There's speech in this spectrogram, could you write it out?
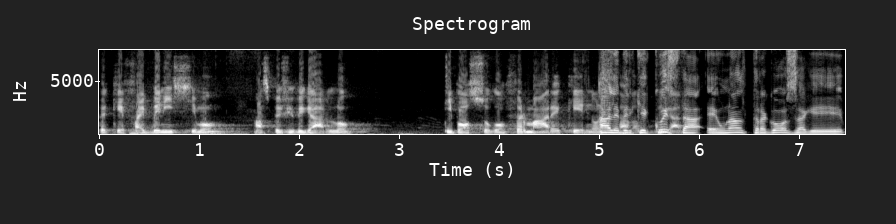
perché fai benissimo a specificarlo, ti posso confermare che non... Ale perché questa è un'altra cosa che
